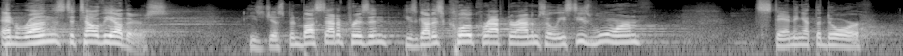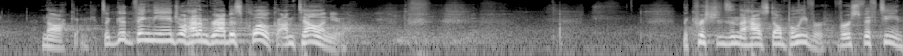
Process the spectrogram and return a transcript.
and runs to tell the others. He's just been bust out of prison. He's got his cloak wrapped around him, so at least he's warm standing at the door knocking. It's a good thing the angel had him grab his cloak, I'm telling you. The Christians in the house don't believe her. Verse 15.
